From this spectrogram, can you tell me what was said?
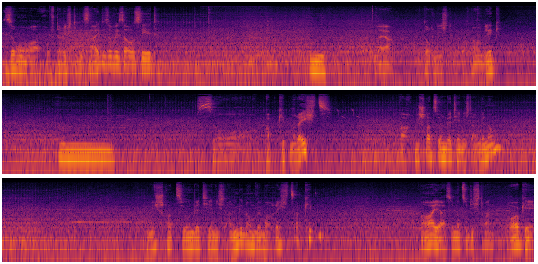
So, auch auf der richtigen Seite, so wie es aussieht. Hm, doch nicht. Augenblick. Hm, so, abkippen rechts. Ach, Mischration wird hier nicht angenommen. Mischration wird hier nicht angenommen, wenn wir rechts abkippen. Ah ja, sind wir zu dicht dran. Okay.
